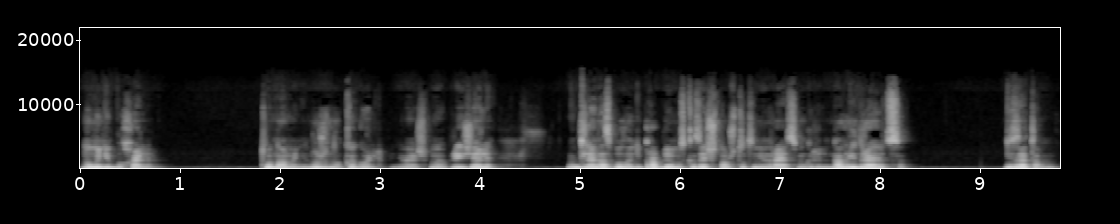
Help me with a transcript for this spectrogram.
ну, мы не бухали, то нам и не нужен алкоголь, понимаешь? Мы приезжали, для нас было не проблема сказать, что нам что-то не нравится. Мы говорили, нам не нравится. Не знаю, там,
